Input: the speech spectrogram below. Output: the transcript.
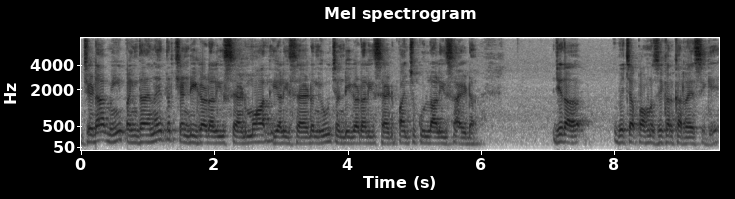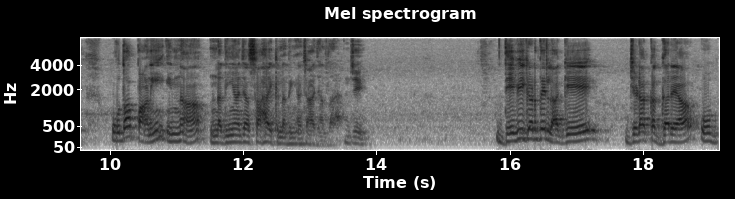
ਜਿਹੜਾ ਮੀਂਹ ਪੈਂਦਾ ਹੈ ਨਾ ਇੱਧਰ ਚੰਡੀਗੜ੍ਹ ਵਾਲੀ ਸਾਈਡ ਮੋਹਾਲੀ ਵਾਲੀ ਸਾਈਡ ਨਿਊ ਚੰਡੀਗੜ੍ਹ ਵਾਲੀ ਸਾਈਡ ਪੰਚਕੂਲਾ ਵਾਲੀ ਸਾਈਡ ਜਿਹਦਾ ਵਿੱਚ ਆਪਾਂ ਹੁਣ ਜ਼ਿਕਰ ਕਰ ਰਹੇ ਸੀਗੇ ਉਹਦਾ ਪਾਣੀ ਇਨ੍ਹਾਂ ਨਦੀਆਂ ਜਾਂ ਸਹਾਇਕ ਨਦੀਆਂ 'ਚ ਆ ਜਾਂਦਾ ਹੈ। ਜੀ। ਦੇਵੀਗੜ੍ਹ ਦੇ ਲਾਗੇ ਜਿਹੜਾ ਘੱਗਰ ਆ ਉਹ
